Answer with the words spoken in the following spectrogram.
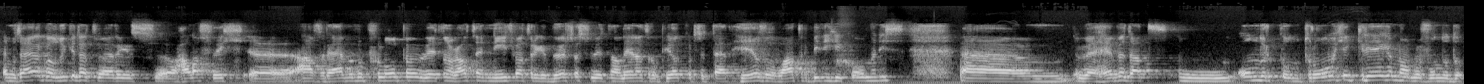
Het moet eigenlijk wel lukken dat we ergens uh, halfweg uh, Averij hebben opgelopen. We weten nog altijd niet wat er gebeurd is. We weten alleen dat er op heel korte tijd heel veel water binnengekomen is. Uh, we hebben dat um, onder controle gekregen, maar we vonden de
